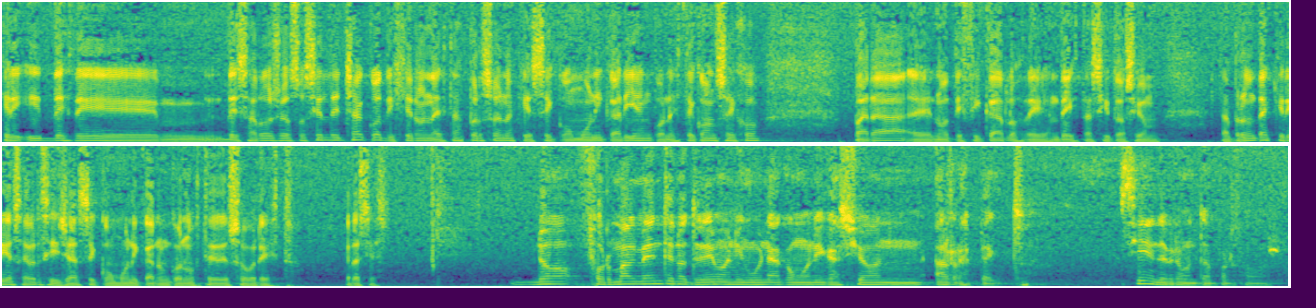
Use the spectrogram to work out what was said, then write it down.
Y desde mm, Desarrollo Social de Chaco dijeron a estas personas que se comunicarían con este consejo para eh, notificarlos de, esta situación. La pregunta es, quería saber si ya se comunicaron con ustedes sobre esto. Gracias. No, formalmente no tenemos ninguna comunicación al respecto. Siguiente pregunta, por favor.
